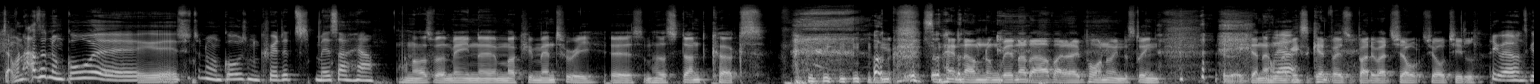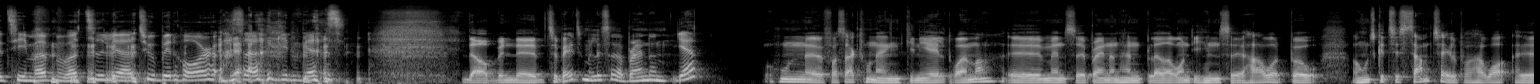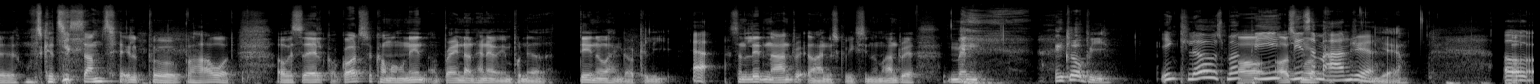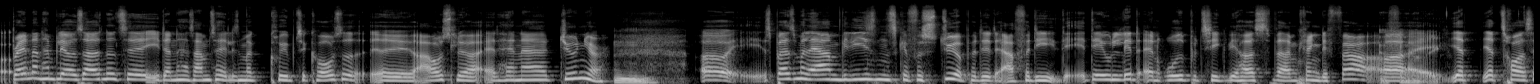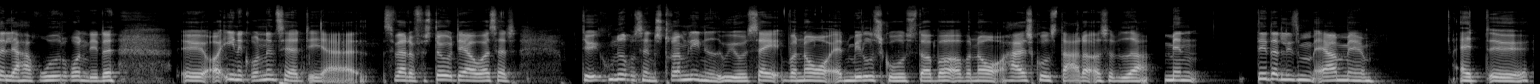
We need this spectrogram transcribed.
Så hun har altså nogle gode, øh, synes, er nogle gode sådan, credits med sig her. Hun har også været med i en uh, mockumentary, uh, som hedder Stunt Cucks. som handler om nogle venner, der arbejder i pornoindustrien. Jeg ved ikke, den er hun Ja. nok ikke så kendt for, jeg synes bare, det var et sjov, sjov titel. Det kan være, hun skal team op med vores tidligere two-bit whore, og så give den gas. Nå, men uh, tilbage til Melissa og Brandon. Ja, Hun øh, får sagt, hun er en genial drømmer, øh, mens øh, Brandon han bladrer rundt i hendes øh, Harvard-bog, og hun skal til samtale på Harvard. Øh, hun skal til samtale på, på Harvard, og hvis alt går godt, så kommer hun ind, og Brandon han er jo imponeret. Det er noget, han godt kan lide. Ja. Sådan lidt en Andrea, nej, nu skal vi ikke sige noget om Andrea, men en klog pige. En klog, smuk Og- pige, og smuk. ligesom Andrea. Ja, Og Brandon han bliver jo så også nødt til i den her samtale ligesom at krybe til korset øh, og afsløre, at han er junior. Mm. Og spørgsmålet er, om vi lige sådan skal få styr på det der, fordi det, det er jo lidt af en rodebutik. Vi har også været omkring det før, og jeg, jeg tror selv, jeg har rodet rundt i det. Øh, og en af grundene til, at det er svært at forstå, det er jo også, at det er jo ikke 100% strømlignet i USA, hvornår at middle school stopper, og hvornår high school starter osv. Men det, der ligesom er med at, øh,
